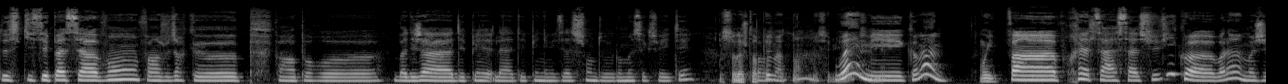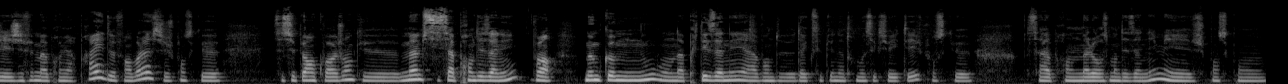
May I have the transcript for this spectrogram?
de ce qui s'est passé avant, enfin, je veux dire que par rapport bah, déjà à la dépénalisation de l'homosexualité. Ça date un peu maintenant, mais c'est. Ouais, mais quand même. Oui. Enfin, après, ça, ça a suivi, quoi. Voilà, moi, j'ai fait ma première Pride. Enfin, voilà, je pense que c'est super encourageant que même si ça prend des années, enfin même comme nous, on a pris des années avant d'accepter notre homosexualité. Je pense que ça va prendre malheureusement des années, mais je pense qu'on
